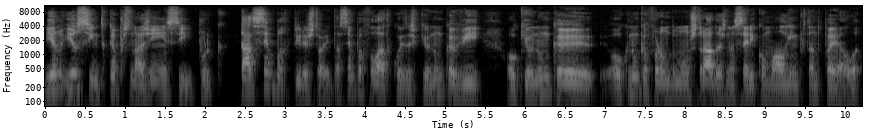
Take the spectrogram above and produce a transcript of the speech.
E eu, eu sinto que a personagem em si, porque está sempre a repetir a história, está sempre a falar de coisas que eu nunca vi ou que eu nunca ou que nunca foram demonstradas na série como algo importante para ela,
